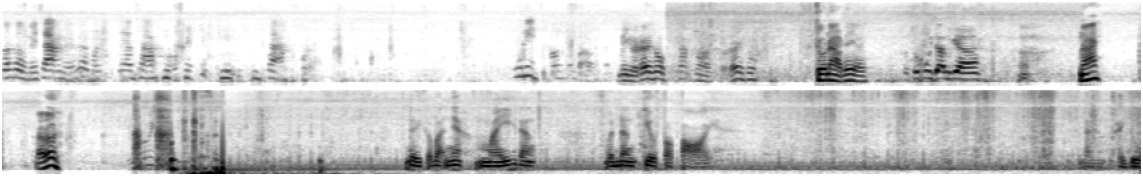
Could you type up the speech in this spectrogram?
Có hưởng cái sang đấy là có đen sang rồi. Mình ở đây thôi. Thác là ở đây thôi. Chỗ nào đây rồi? Chỗ bụi rậm kìa. Này đạt ơi đây các bạn nha máy đang, vẫn đang kêu tò tò ấy. đang thay đồ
